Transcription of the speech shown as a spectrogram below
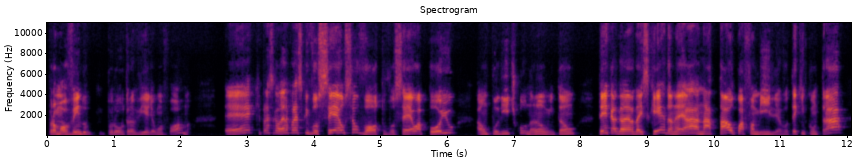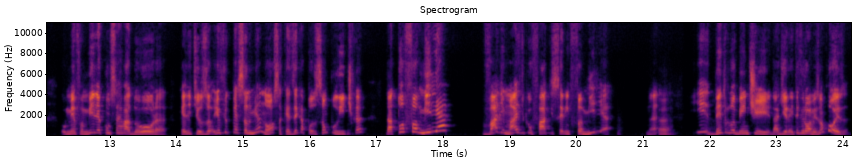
promovendo por outra via de alguma forma, é que para essa galera parece que você é o seu voto, você é o apoio a um político ou não. Então, tem aquela galera da esquerda, né? Ah, Natal com a família, vou ter que encontrar o minha família conservadora, aquele tiozão. E eu fico pensando, minha nossa, quer dizer que a posição política da tua família vale mais do que o fato de serem família, né? É. E dentro do ambiente da direita virou a mesma coisa.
